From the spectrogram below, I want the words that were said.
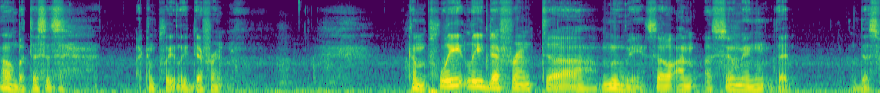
Oh, but this is a completely different, completely different uh, movie. So I'm assuming that this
